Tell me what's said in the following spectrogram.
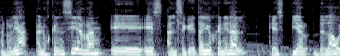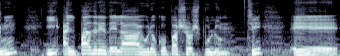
en realidad a los que encierran eh, es al secretario general, que es Pierre Delaunay, y al padre de la Eurocopa, Georges Boulogne. ¿sí? Eh,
